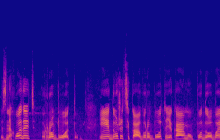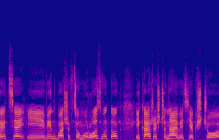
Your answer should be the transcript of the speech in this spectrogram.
знаходить роботу. І дуже цікаву роботу, яка йому подобається, і він бачив в цьому розвиток і каже, що навіть якщо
